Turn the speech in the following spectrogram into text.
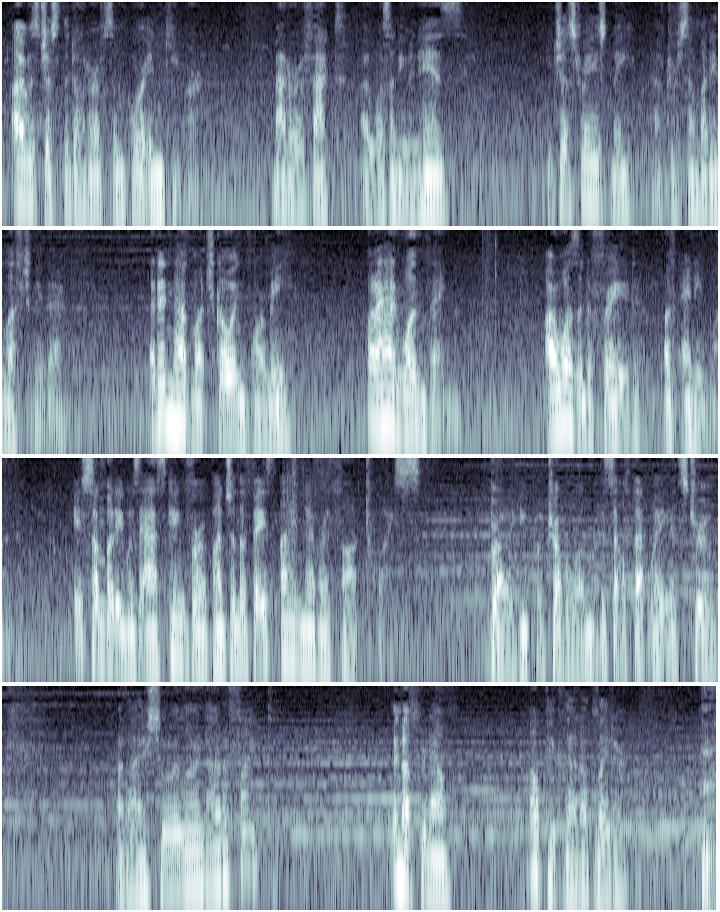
I was just the daughter of some poor innkeeper. Matter of fact, I wasn't even his. He just raised me after somebody left me there. I didn't have much going for me, but I had one thing. I wasn't afraid of anyone. If somebody was asking for a punch in the face, I never thought twice. Brought a heap of trouble on myself that way, it's true. But I sure learned how to fight. Enough for now. I'll pick that up later. Hmm.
